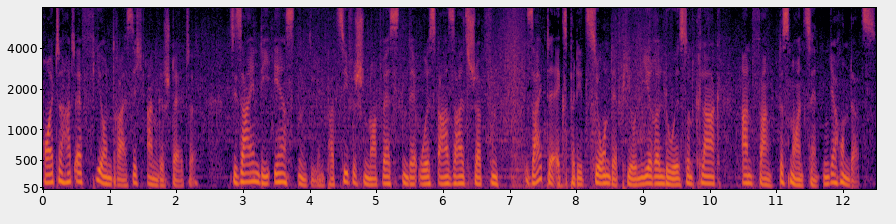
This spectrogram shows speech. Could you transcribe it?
Heute hat er 34 Angestellte. Sie seien die ersten, die im pazifischen Nordwesten der USA Salz schöpfen, seit der Expedition der Pioniere Lewis und Clark Anfang des 19. Jahrhunderts.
